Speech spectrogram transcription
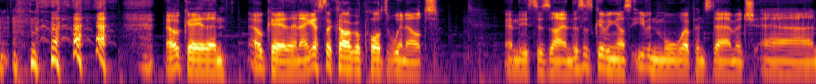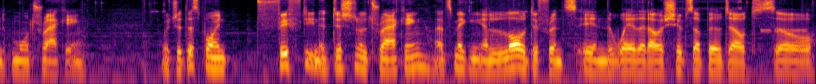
okay then. Okay then. I guess the cargo pods win out in this design. This is giving us even more weapons damage and more tracking. Which at this point 15 additional tracking. That's making a lot of difference in the way that our ships are built out. So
